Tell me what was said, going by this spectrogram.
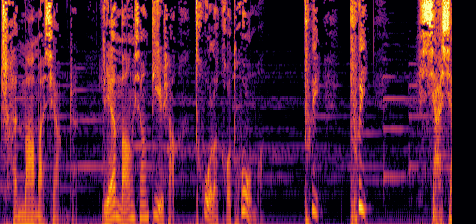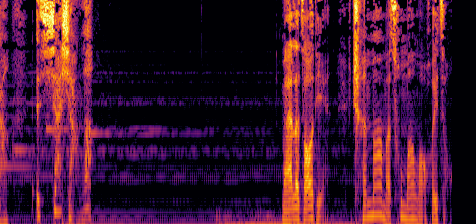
陈妈妈想着，连忙向地上吐了口唾沫，呸呸，瞎想瞎想了。买了早点，陈妈妈匆忙往回走。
